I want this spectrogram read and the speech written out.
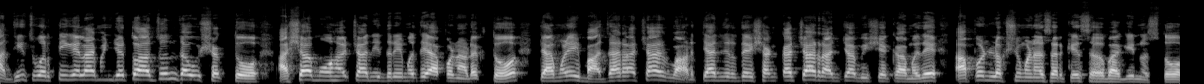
आधीच वरती गेला म्हणजे तो अजून जाऊ शकतो. अशा मोहाच्या निद्रेमध्ये आपण अडकतो. त्यामुळे बाजाराच्या वाढत्या निर्देशांकाच्या राज्याभिषेकामध्ये आपण लक्ष्मणासारखे सहभागी नसतो.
